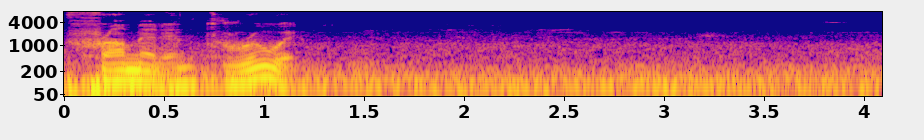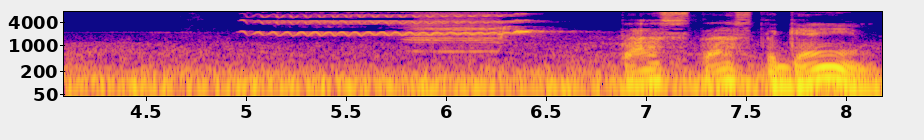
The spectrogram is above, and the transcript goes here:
from it and through it. That's that's the game.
